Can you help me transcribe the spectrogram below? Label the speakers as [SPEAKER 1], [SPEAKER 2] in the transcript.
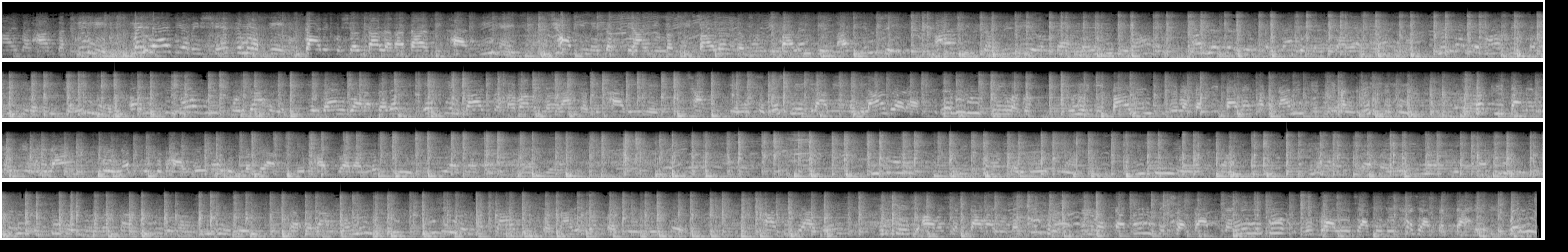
[SPEAKER 1] आय बढ़ा सकते हैं। महिलाएँ भी इस क्षेत्र में अपनी कार्य कुशलता लगातार दिखा रही हैं। झांकी में सबसे आगे बकरी पालन व मुर्गी पालन के माध्यम से आर्थिक समृद्धि एवं की राह महिला को गया है, महिला के में की रस्सी खड़ी है और है। जो बैंक द्वारा कार्ड हवा में दिखा रही है। के मुख्य में ग्रामीण महिलाओं द्वारा लघु रूप में मुर्गी पालन एवं बकरी पालन अपनाने के जीवन को नस्ल सुधार हेतु इस बकरा विभाग द्वारा मुक्त किया जाता दिखाया गया के को के आवश्यकता वाले बच्चों को गुणवत्तापूर्ण शिक्षा प्राप्त करने हेतु विद्यालय जाते देखा जा सकता है। वही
